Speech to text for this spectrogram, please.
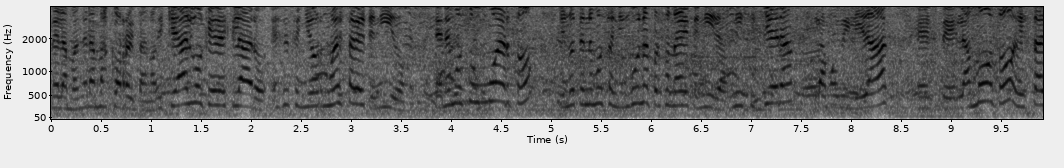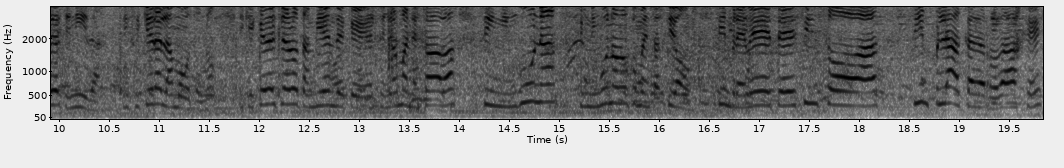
de la manera más correcta, ¿no? Y que algo quede claro, ese señor no está detenido. Tenemos un muerto y no tenemos a ninguna persona detenida, ni siquiera la movilidad, este, la moto está detenida, ni siquiera la moto, ¿no? Y que quede claro también de que el señor manejaba sin ninguna, sin ninguna documentación, sin brevete, sin SOAT, sin placa de rodaje,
